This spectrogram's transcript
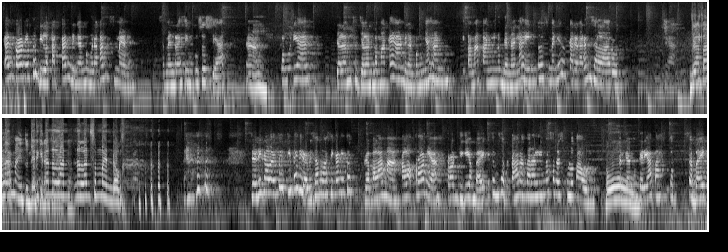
kan crown itu dilekatkan dengan menggunakan semen, semen resin khusus ya. Nah, kemudian dalam sejalan pemakaian dengan pengunyahan kita makan, minum dan lain-lain itu semennya kadang-kadang bisa larut. Ya. Berapa kita- lama itu? Jadi kita nelan nelan semen dong. Jadi kalau itu kita tidak bisa memastikan itu berapa lama. Kalau crown ya, crown gigi yang baik itu bisa bertahan antara 5 sampai 10 tahun. Oh. tergantung dari apa Se- sebaik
